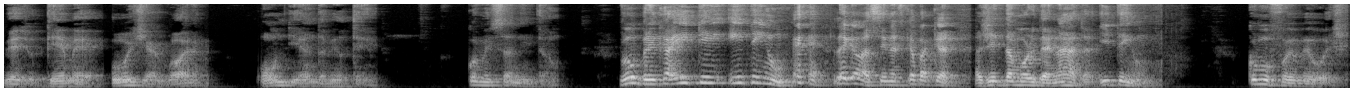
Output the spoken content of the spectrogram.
Veja, o tema é hoje e agora, onde anda meu tempo? Começando então. Vamos brincar, item, item 1. Legal assim, né? Fica bacana. A gente dá uma ordenada, item 1. Como foi o meu hoje?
